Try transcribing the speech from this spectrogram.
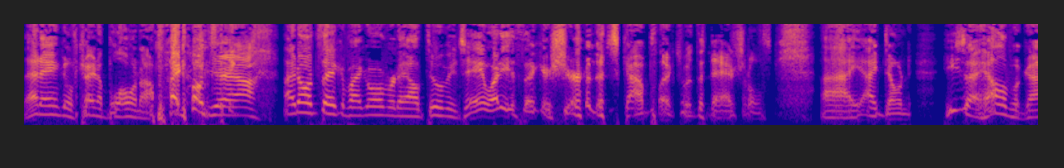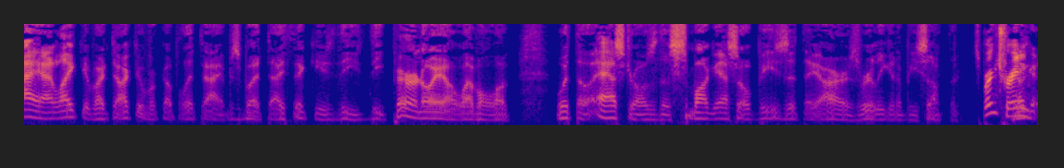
That angle's kind of blowing up. I don't. Yeah. Think, I don't think if I go over to Altuve and say, "Hey, what do you think of sharing this complex with the Nationals?" I I don't. He's a hell of a guy. I like him. I talked to him a couple of times, but I think he's the the paranoia level of with the Astros, the smug SOBs that they are, is really going to be something. Spring training.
